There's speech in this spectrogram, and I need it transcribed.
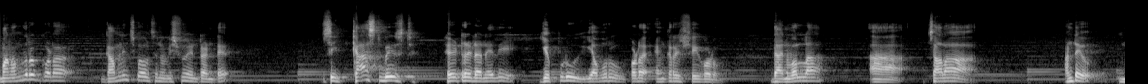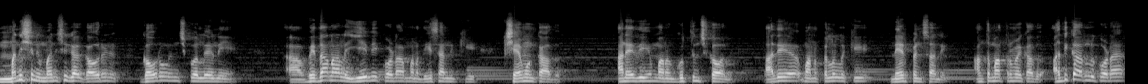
మనందరం కూడా గమనించుకోవాల్సిన విషయం ఏంటంటే సి కాస్ట్ బేస్డ్ హేట్రేడ్ అనేది ఎప్పుడు ఎవరు కూడా ఎంకరేజ్ చేయకూడదు. దానివల్ల చాలా అంటే మనిషిని మనిషిగా గౌరవ గౌరవించుకోలేని ఆ, విధానాలు ఏవి కూడా మన దేశానికి క్షేమం కాదు అనేది మనం గుర్తుంచుకోవాలి. అదే మన పిల్లలకి నేర్పించాలి. అంత మాత్రమే కాదు. అధికారులు కూడా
